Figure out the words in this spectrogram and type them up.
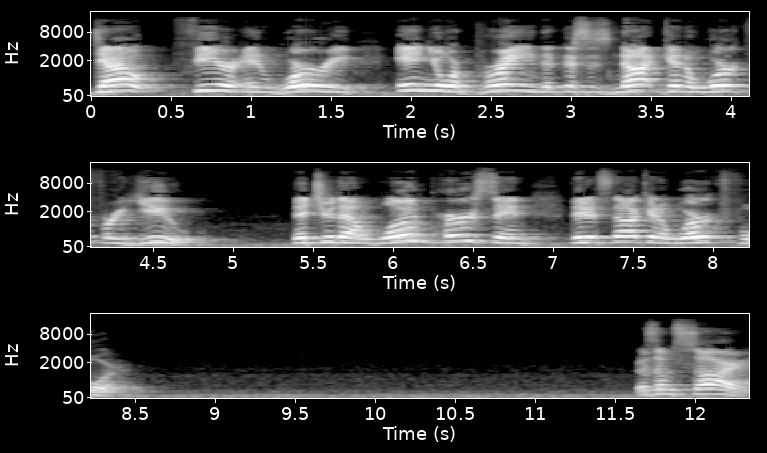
doubt, fear, and worry in your brain that this is not going to work for you. That you're that one person that it's not going to work for. Because I'm sorry,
